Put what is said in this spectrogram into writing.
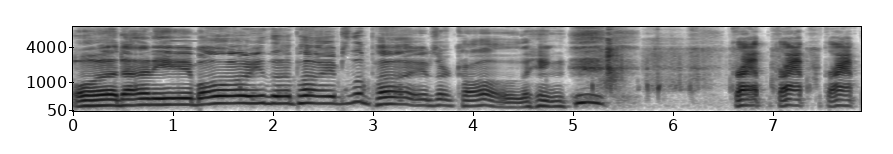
Oh, Danny boy, the pipes, the pipes are calling. crap, crap, crap.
